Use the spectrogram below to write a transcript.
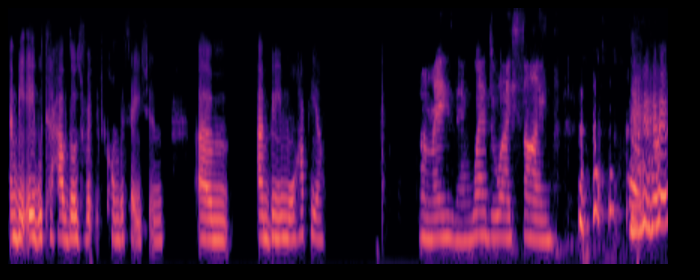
and be able to have those rich conversations um, and be more happier. Amazing. Where do I sign?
